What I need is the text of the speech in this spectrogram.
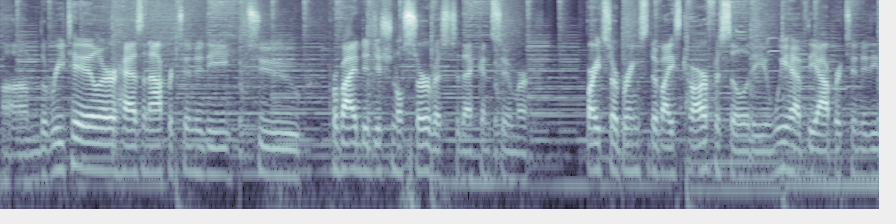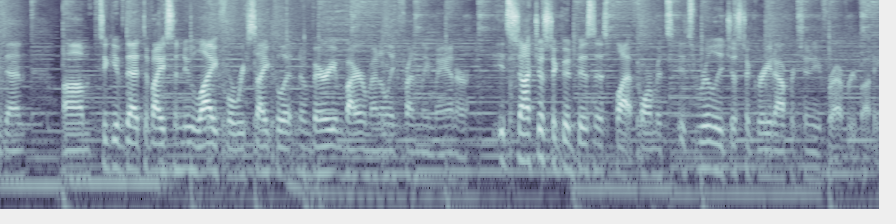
Um, the retailer has an opportunity to provide additional service to that consumer. Brightstar brings the device to our facility and we have the opportunity then um, to give that device a new life or recycle it in a very environmentally friendly manner. It's not just a good business platform, it's, it's really just a great opportunity for everybody.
